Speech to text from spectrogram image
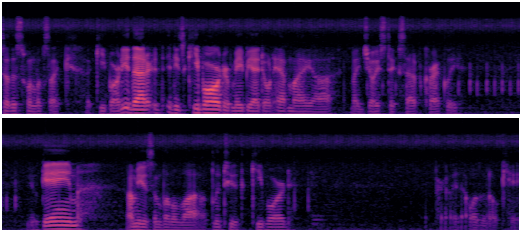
So this one looks like a keyboard. Either that, it, needs a keyboard, or maybe I don't have my uh, my joystick set up correctly. New game. I'm using a little uh, Bluetooth keyboard. Apparently that wasn't okay.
